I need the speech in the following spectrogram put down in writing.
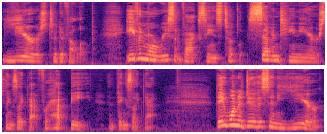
years to develop. Even more recent vaccines took 17 years things like that for hep b and things like that. They want to do this in a year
